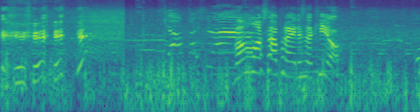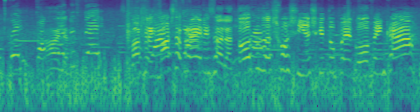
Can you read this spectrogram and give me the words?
Vamos mostrar pra eles aqui, ó. Olha. Mostra, mostra pra eles, olha. Todas as conchinhas que tu pegou, vem cá.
